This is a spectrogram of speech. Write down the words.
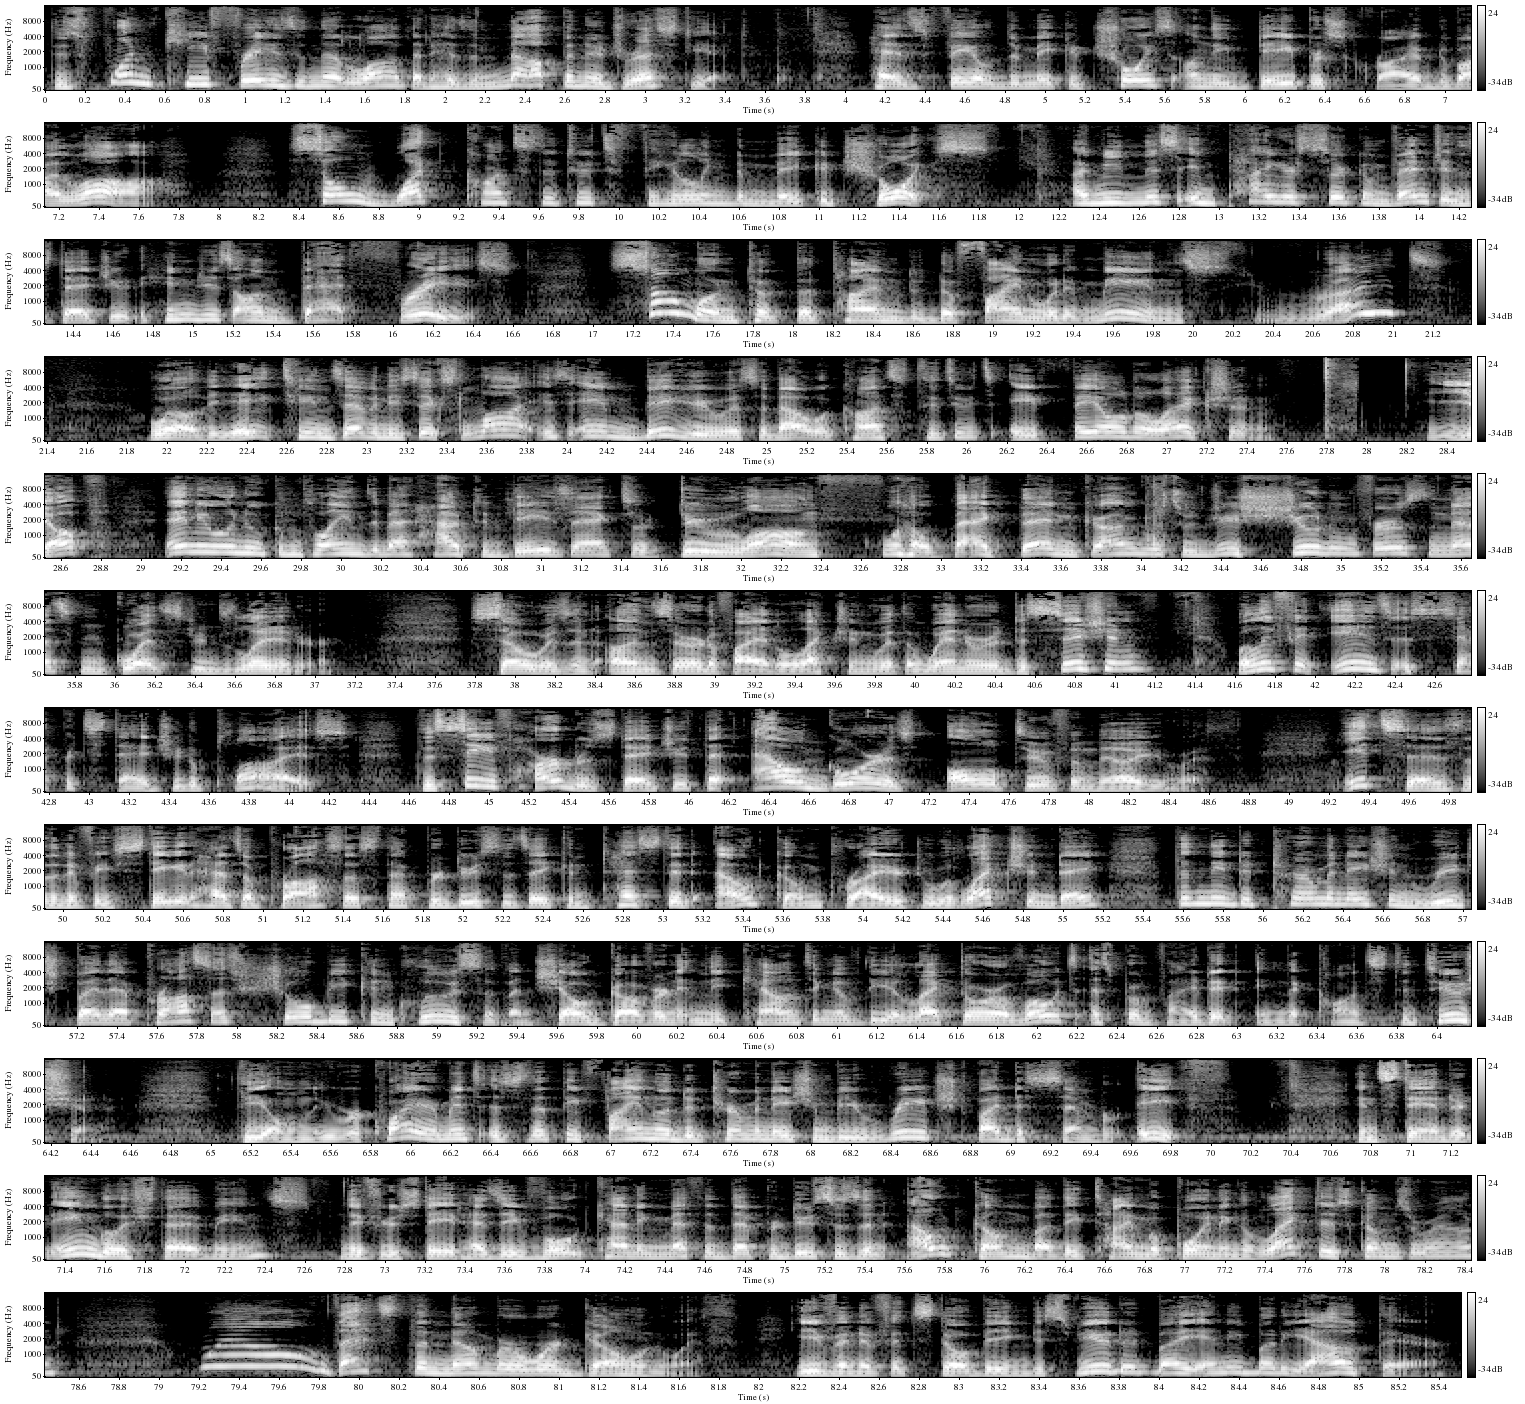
There's one key phrase in that law that has not been addressed yet. Has failed to make a choice on the day prescribed by law. So what constitutes failing to make a choice? I mean, this entire circumvention statute hinges on that phrase. Someone took the time to define what it means, right? Well, the 1876 law is ambiguous about what constitutes a failed election. Yup, anyone who complains about how today's acts are too long, well, back then Congress was just shooting first and asking questions later. So is an uncertified election with a winner a decision? Well, if it is, a separate statute applies. The safe harbor statute that Al Gore is all too familiar with. It says that if a state has a process that produces a contested outcome prior to election day, then the determination reached by that process shall be conclusive and shall govern in the counting of the electoral votes as provided in the Constitution. The only requirement is that the final determination be reached by December 8th. In standard English that means, if your state has a vote counting method that produces an outcome by the time appointing electors comes around, well, that's the number we're going with, even if it's still being disputed by anybody out there.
